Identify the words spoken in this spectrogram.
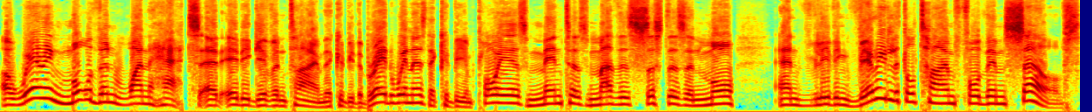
are wearing more than one hat at any given time. They could be the breadwinners, they could be employers, mentors, mothers, sisters, and more, and leaving very little time for themselves.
